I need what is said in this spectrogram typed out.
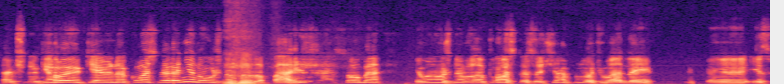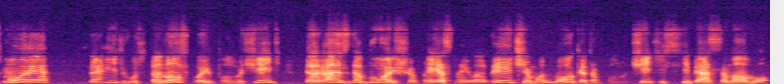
Так что герою Кевина Костнера не нужно было париться особо, ему нужно было просто зачерпнуть воды э, из моря, залить в установку и получить гораздо больше пресной воды, чем он мог это получить из себя самого.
